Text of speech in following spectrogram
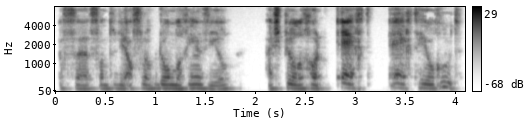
of uh, van toen die afgelopen donderdag inviel, hij speelde gewoon echt, echt heel goed.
